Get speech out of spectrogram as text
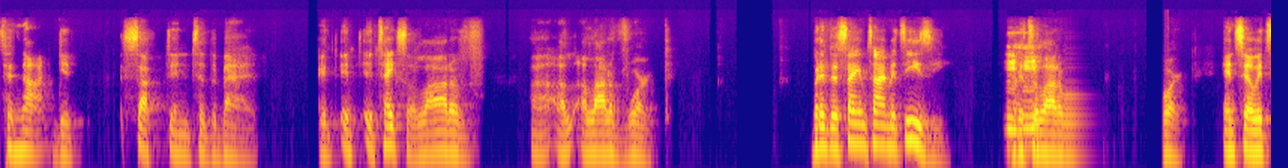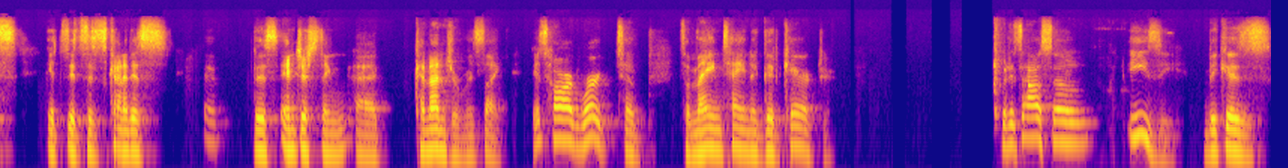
to not get sucked into the bad. It it, it takes a lot of uh, a, a lot of work, but at the same time, it's easy but mm-hmm. it's a mm-hmm. lot of work. And so it's it's it's it's kind of this this interesting uh, conundrum. It's like it's hard work to to maintain a good character, but it's also easy because,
